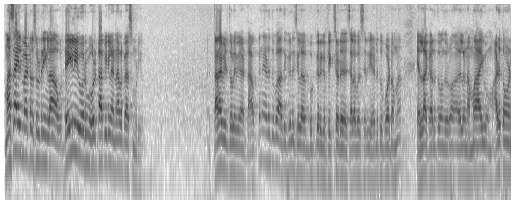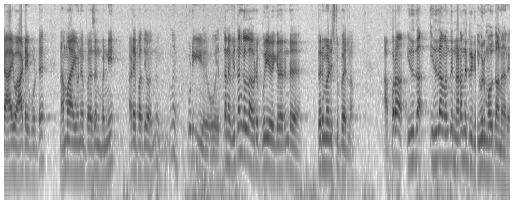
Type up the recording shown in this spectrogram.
மசாயில் மேட்டர் சொல்கிறீங்களா டெய்லி ஒரு ஒரு டாப்பிக்கில் என்னால் பேச முடியும். தரவி தொலைவி டாக்குன்னு எடுத்து அதுக்குன்னு சில புக் இருக்குது ஃபிக்ஸடு சிலபஸ் இருக்குது எடுத்து போட்டோம்னா எல்லா கருத்தும் வந்துடும் அதில் நம்ம ஆய்வு அடுத்தவனுடைய ஆய்வு ஆட்டை போட்டு நம்ம ஆய்வுன்னு ப்ரெசென்ட் பண்ணி அப்படியே பார்த்தியோ இன்னும் இப்படி ஓ, எத்தனை விதங்கள் அவர் புரிய வைக்கிறாருன்ட்டு பெருமடிச்சுட்டு போயிடலாம். அப்புறம் இதுதான் இதுதான் வந்து நடந்துட்டு இருக்கு இவர் மௌத்தானார்.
